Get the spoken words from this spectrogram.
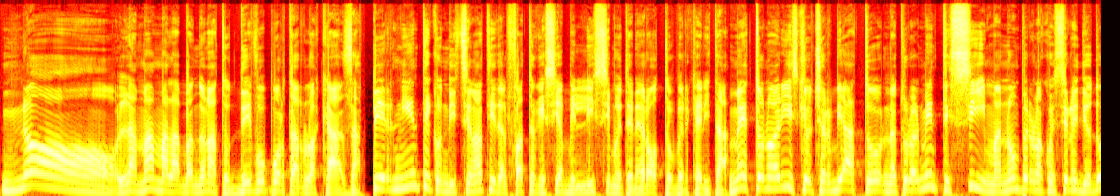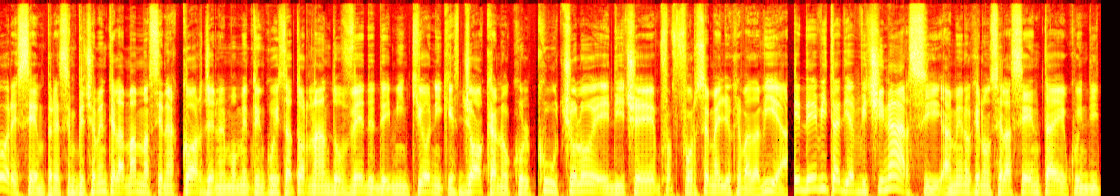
no, la mamma l'ha abbandonato, devo portarlo a casa. Per niente condizionati dal fatto che sia bellissimo e tenerotto, per carità. Mettono a rischio il cerbiatto? Naturalmente sì, ma non per una questione di odore sempre, semplicemente la mamma se ne accorge nel momento in cui sta tornando, vede dei minchioni che giocano col cucciolo e dice forse è meglio che vada via ed evita di avvicinarsi a meno che non se la senta e quindi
